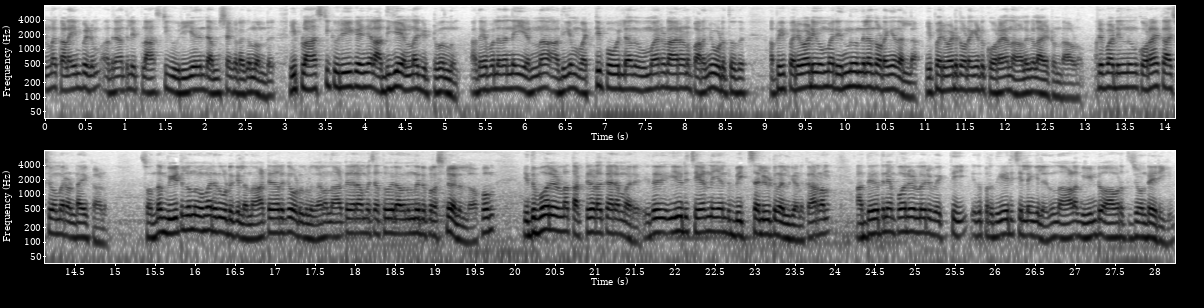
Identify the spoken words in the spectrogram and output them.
എണ്ണ കളയുമ്പോഴും അതിനകത്തിൽ ഈ പ്ലാസ്റ്റിക് ഉരുകിയതിന്റെ അംശം കിടക്കുന്നുണ്ട്. ഈ പ്ലാസ്റ്റിക് ഉരുകി കഴിഞ്ഞാൽ അധികം എണ്ണ കിട്ടുമെന്നും അതേപോലെ തന്നെ ഈ എണ്ണ അധികം വറ്റിപ്പോവില്ല എന്ന് ഇവന്മാരോട് ആരാണ് പറഞ്ഞു കൊടുത്തത്? അപ്പോൾ ഈ പരിപാടി ഇവന്മാർ ഇന്നും ഇന്നലെ തുടങ്ങിയതല്ല. ഈ പരിപാടി തുടങ്ങിയിട്ട് കുറേ നാളുകളായിട്ടുണ്ടാവണം. പരിപാടിയിൽ നിന്ന് കുറേ കാശ് ഇവന്മാർ ഉണ്ടായി കാണും. സ്വന്തം വീട്ടിലൊന്നും ഇവന്മാർ ഇത് കൊടുക്കില്ല. നാട്ടുകാർക്ക് കൊടുക്കുള്ളൂ. കാരണം നാട്ടുകാരാകുമ്പോൾ ചത്തുവരാമെന്നൊരു പ്രശ്നമില്ലല്ലോ. അപ്പം ഇതുപോലെയുള്ള തട്ടുകടക്കാരന്മാർ ഇത് ഈ ഒരു ചേട്ടന് ഞാൻ ഒരു ബിഗ് സല്യൂട്ട് നൽകുകയാണ്. കാരണം അദ്ദേഹത്തിനെ പോലെയുള്ള ഒരു വ്യക്തി ഇത് പ്രതികരിച്ചില്ലെങ്കിൽ ഇത് നാളെ വീണ്ടും ആവർത്തിച്ചുകൊണ്ടേയിരിക്കും.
